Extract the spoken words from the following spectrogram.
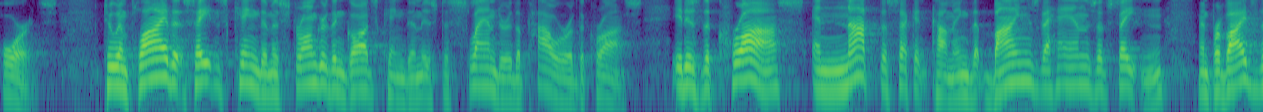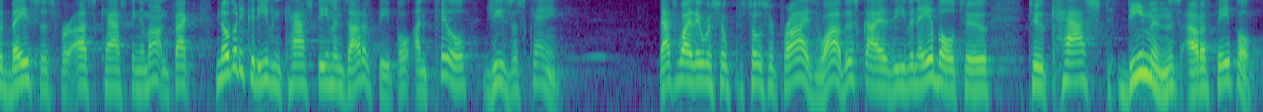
hordes. To imply that Satan's kingdom is stronger than God's kingdom is to slander the power of the cross. It is the cross and not the second coming that binds the hands of Satan and provides the basis for us casting him out. In fact, nobody could even cast demons out of people until Jesus came. That's why they were so, so surprised. Wow, this guy is even able to, to cast demons out of people.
